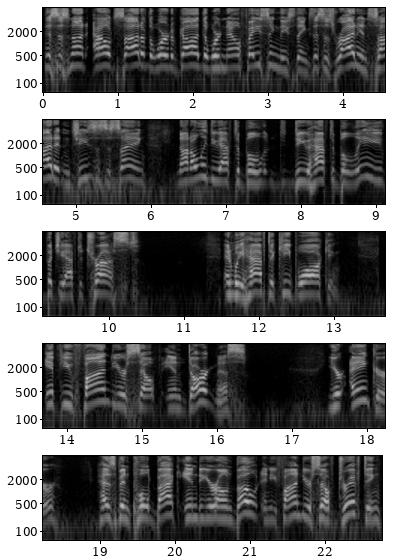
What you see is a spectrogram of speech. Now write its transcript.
This is not outside of the Word of God that we're now facing these things. This is right inside it, and Jesus is saying, not only do you have to be, do you have to believe, but you have to trust, and we have to keep walking. If you find yourself in darkness, your anchor has been pulled back into your own boat, and you find yourself drifting,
